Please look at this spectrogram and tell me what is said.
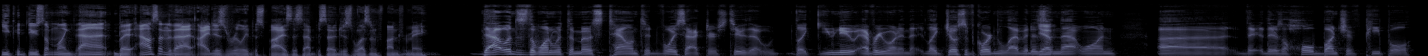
you could do something like that. But outside of that, I just really despise this episode. It just wasn't fun for me. That one's the one with the most talented voice actors too. That like you knew everyone in that. Like Joseph Gordon-Levitt is Yep. in that one. Uh, there, there's a whole bunch of people.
